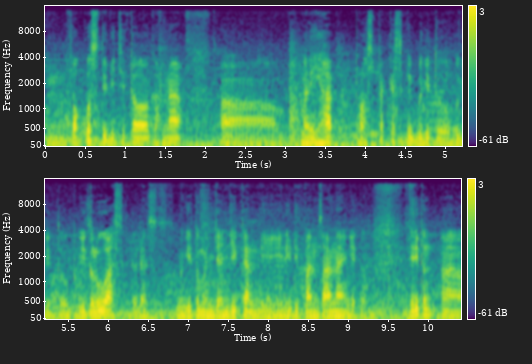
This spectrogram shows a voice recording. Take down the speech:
mm, fokus di digital karena em, melihat prospeknya begitu begitu begitu luas gitu dan begitu menjanjikan di di depan sana gitu. Jadi eh,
